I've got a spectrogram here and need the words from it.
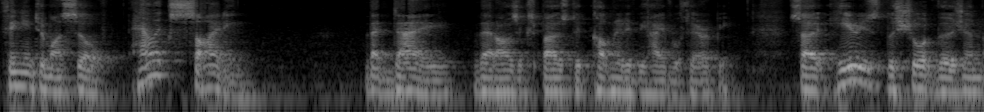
thinking to myself, how exciting that day that I was exposed to cognitive behavioral therapy. So here is the short version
